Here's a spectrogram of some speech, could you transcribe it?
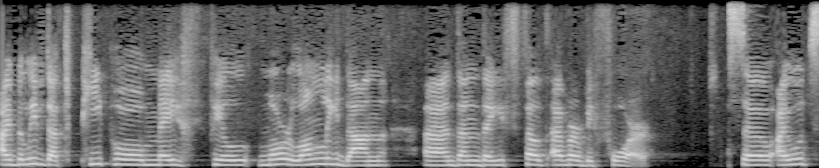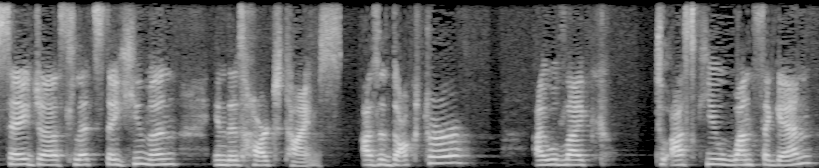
i believe that people may feel more lonely than uh, than they felt ever before. So i would say just let's stay human in these hard times. As a doctor i would like to ask you once again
